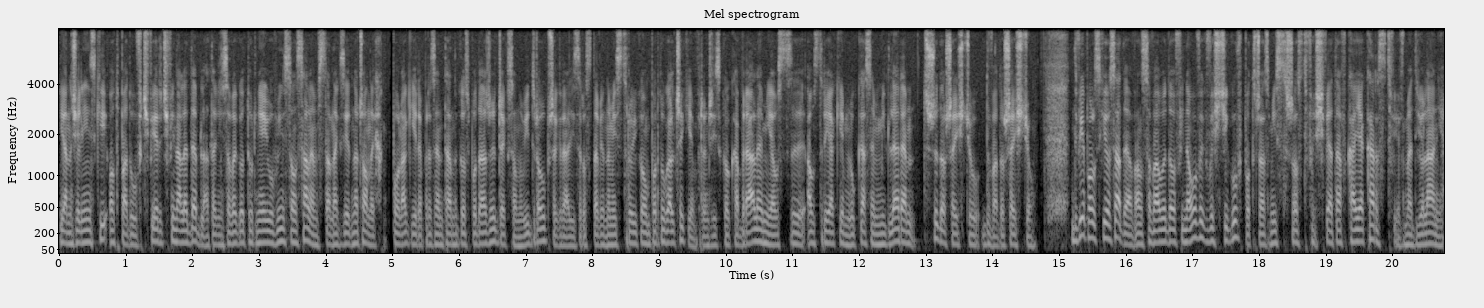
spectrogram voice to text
Jan Zieliński odpadł w ćwierćfinale debla tenisowego turnieju Winston-Salem w Stanach Zjednoczonych. Polak i reprezentant gospodarzy Jackson Widrow przegrali z Rosją rozstawionymi z trójką Portugalczykiem Francisco Cabralem i Austriakiem Lukasem Midlerem 3 do 6, 2 do 6. Dwie polskie osady awansowały do finałowych wyścigów podczas Mistrzostw Świata w kajakarstwie w Mediolanie.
